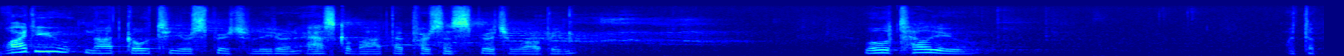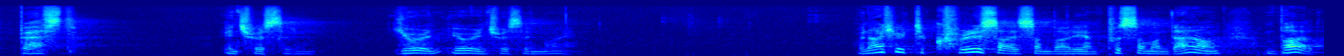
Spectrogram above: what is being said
Why do you not go to your spiritual leader and ask about that person's spiritual well being? We'll tell you what the best interested in your, your interest in mine. We're not here to criticize somebody and put someone down, but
